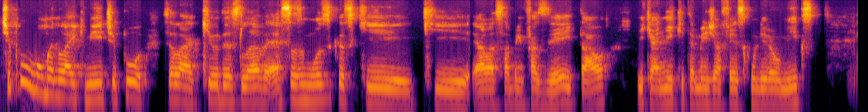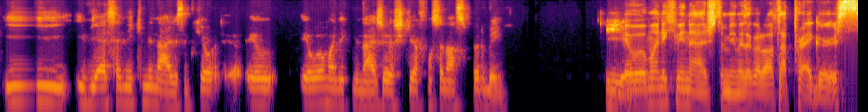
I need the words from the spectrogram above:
Tipo Woman Like Me, tipo, sei lá, Kill This Love. Essas músicas que, que elas sabem fazer e tal. E que a Nicki também já fez com Little Mix. E, e viesse a Nicki Minaj, assim, porque eu, eu, eu amo a Nicki Minaj. Eu acho que ia funcionar super bem. E Eu amo a Nicki Minaj também, mas agora ela tá preggers.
